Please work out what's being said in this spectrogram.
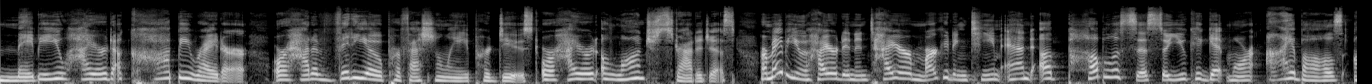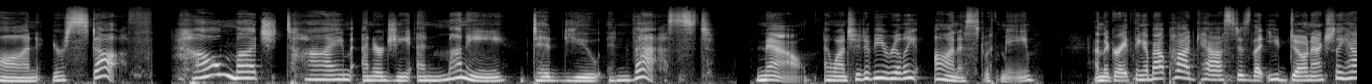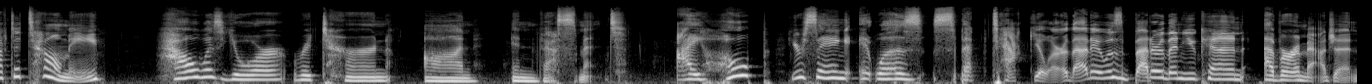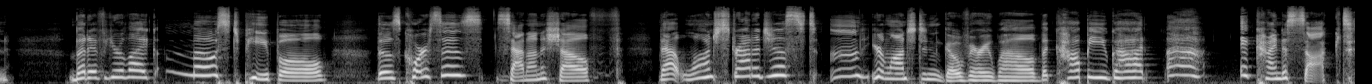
Maybe you hired a copywriter or had a video professionally produced or hired a launch strategist. Or maybe you hired an entire marketing team and a publicist so you could get more eyeballs on your stuff. How much time, energy, and money did you invest? Now, I want you to be really honest with me. And the great thing about podcast is that you don't actually have to tell me. How was your return on investment? I hope you're saying it was spectacular, that it was better than you can ever imagine. But if you're like most people, those courses sat on a shelf. That launch strategist, mm, your launch didn't go very well. The copy you got, ah, it kind of sucked.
